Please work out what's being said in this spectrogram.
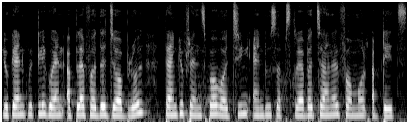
you can quickly go and apply for the job role. Thank you friends for watching and do subscribe our channel for more updates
